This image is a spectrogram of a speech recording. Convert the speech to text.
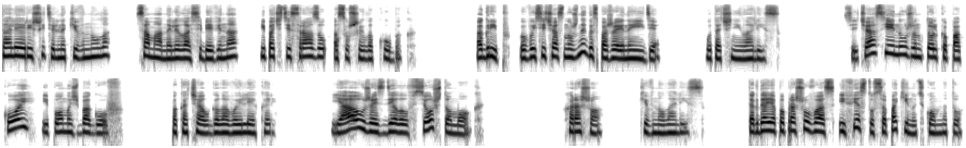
Талия решительно кивнула, сама налила себе вина и почти сразу осушила кубок. «Агрипп, вы сейчас нужны госпоже Энеиде?» — уточнила Алис. «Сейчас ей нужен только покой и помощь богов», покачал головой лекарь. «Я уже сделал все, что мог». «Хорошо», — кивнула Алис. «Тогда я попрошу вас и Фестуса покинуть комнату.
